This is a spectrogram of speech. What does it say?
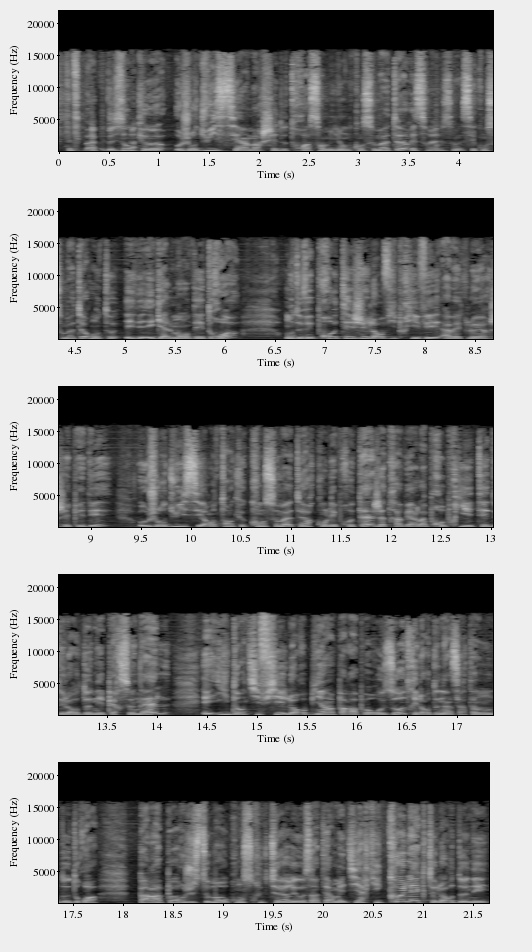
Disons qu'aujourd'hui, c'est un marché de 300 millions de consommateurs et ces consommateurs ont également des droits. On devait protéger leur vie privée avec le RGPD. Aujourd'hui, c'est en tant que consommateur qu'on les protège à travers la propriété de leurs données personnelles et identifier leurs biens par rapport aux autres et leur donner un certain nombre de droits par rapport justement aux constructeurs et aux intermédiaires qui collectent leurs données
